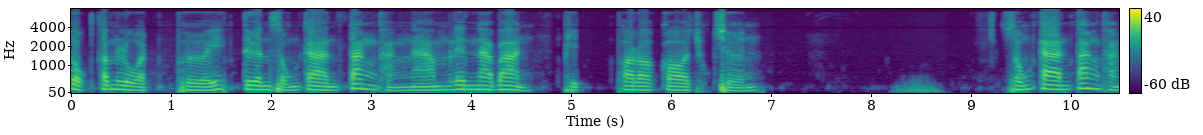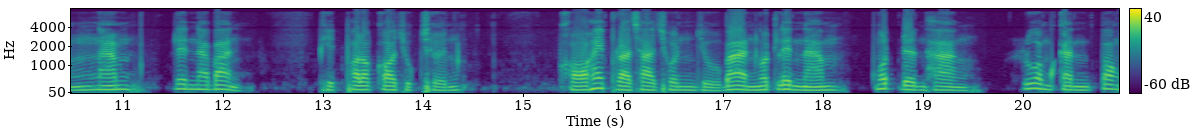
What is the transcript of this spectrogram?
ษกตำรวจเผยเตือนสงกานต์ตั้งถังน้ำเล่นหน้าบ้าน ผิดพรกฉุกเฉิน สงกานต์ตั้งถังน้ำเล่นหน้าบ้าน ผิดพรกฉุกเฉิน ขอให้ประชาชนอยู่บ้านงดเล่นน้ำงดเดินทาง ร่วมกันป้อง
